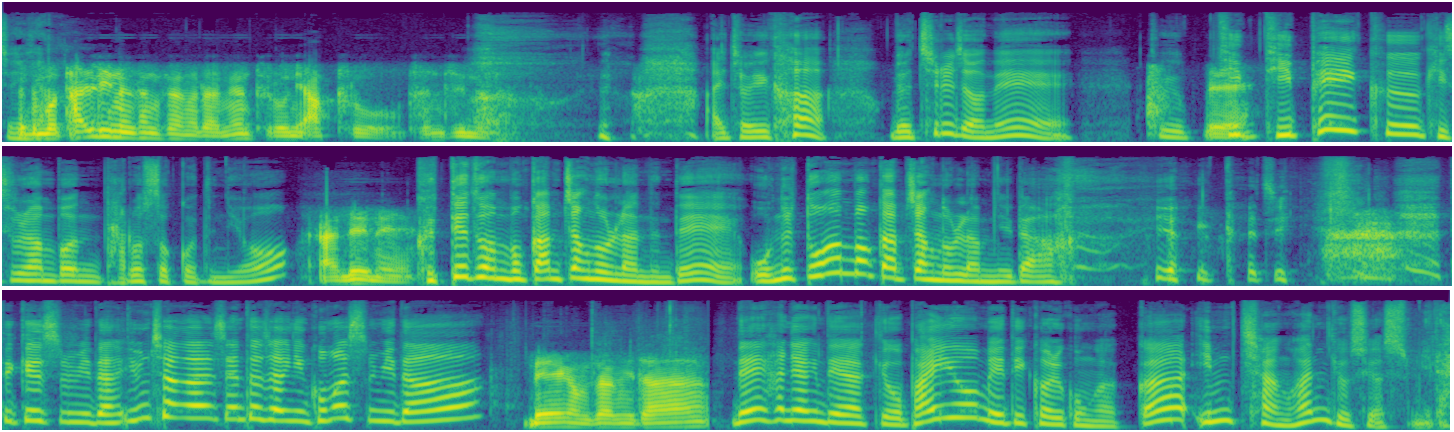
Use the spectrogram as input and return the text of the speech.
그래서 뭐 달리는 상상을 하면 드론이 앞으로 전진을. 아니 저희가 며칠 전에 그 네. 딥, 딥페이크 기술 한번 다뤘었거든요. 아, 네네. 그때도 한번 깜짝 놀랐는데 오늘 또 한번 깜짝 놀랍니다. 여기까지 듣겠습니다. 임창환 센터장님 고맙습니다. 네, 감사합니다. 네, 한양대학교 바이오메디컬 공학과 임창환 교수였습니다.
